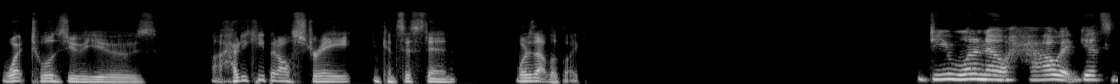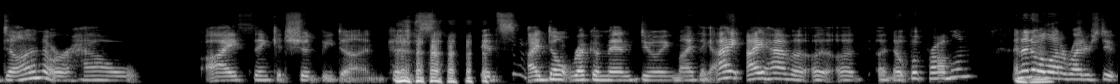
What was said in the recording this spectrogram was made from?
What tools do you use? Uh, how do you keep it all straight and consistent? What does that look like? Do you want to know how it gets done or how I think it should be done? Because it's I don't recommend doing my thing. I I have a a, a- notebook problem, and I know a Mhm. lot of writers do.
